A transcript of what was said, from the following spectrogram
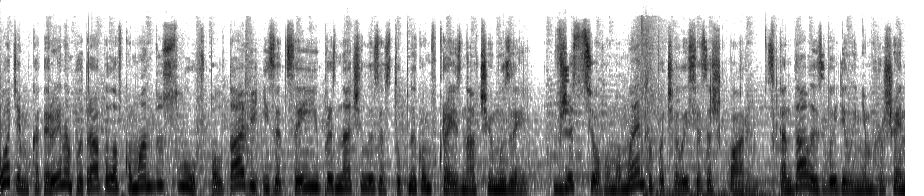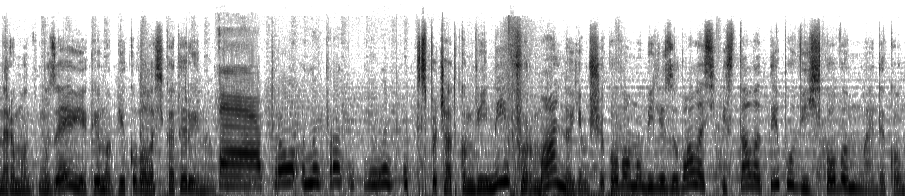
Потім Катерина потрапила в команду слуг в Полтаві, і за це її призначили заступником в краєзнавчий музей. Вже з цього моменту почалися зашквари, скандали з виділенням грошей на ремонт музею, яким опікувалась Катерина. Е, про ну про ну, З початком війни формально Ямщикова мобілізувалась і стала типу військовим медиком,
